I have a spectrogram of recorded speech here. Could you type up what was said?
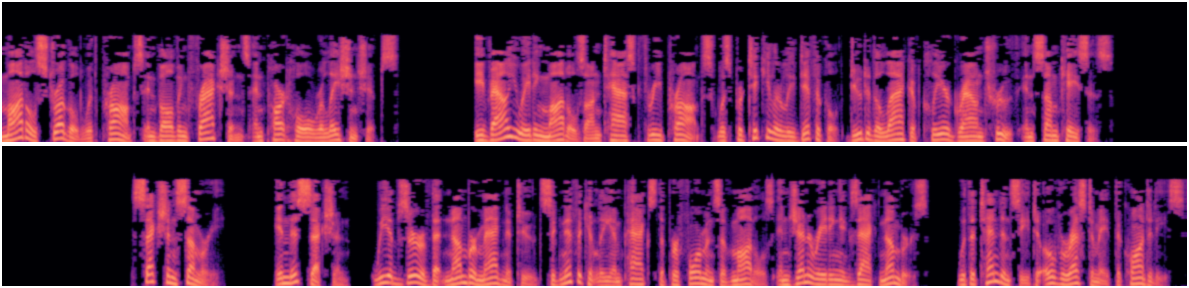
Models struggled with prompts involving fractions and part-whole relationships. Evaluating models on Task 3 prompts was particularly difficult due to the lack of clear ground truth in some cases. Section Summary In this section, we observe that number magnitude significantly impacts the performance of models in generating exact numbers, with a tendency to overestimate the quantities.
